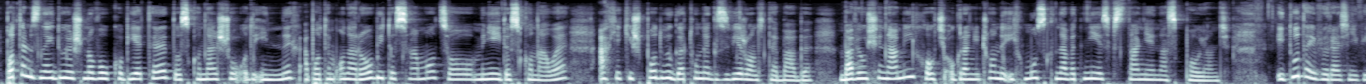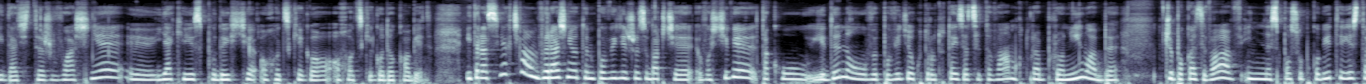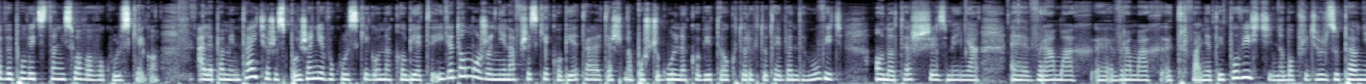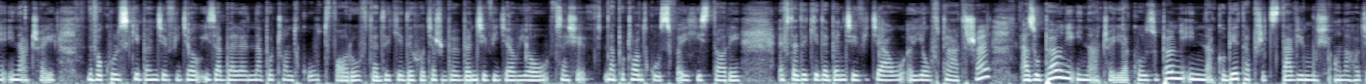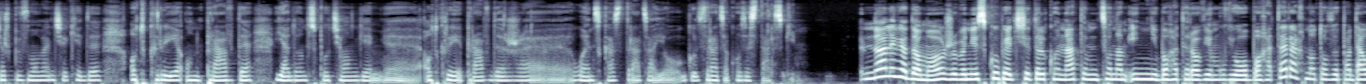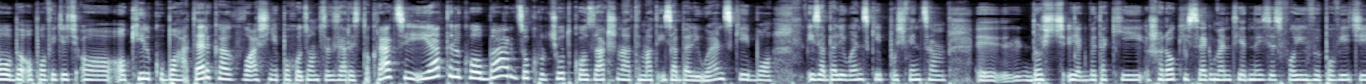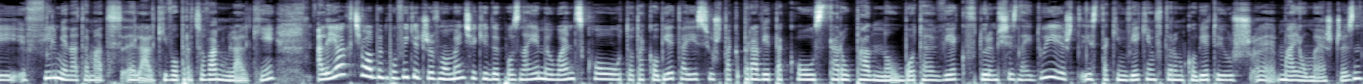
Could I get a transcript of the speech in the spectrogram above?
Potem znajdujesz nową kobietę, doskonalszą od innych, a potem ona robi to samo, co mniej doskonałe, ach, jakiż podły gatunek zwierząt te baby. Bawią się nami, choć ograniczony ich mózg nawet nie jest w stanie nas pojąć. I tutaj wyraźnie widać też właśnie, y, jakie jest podejście Ochockiego, Ochockiego do kobiet. I teraz ja chciałam wyraźnie o tym powiedzieć, że zobaczcie, właściwie taką jedyną wypowiedzią, którą tutaj zacytowałam, która broniłaby, czy pokazywała w inny sposób kobiety, jest ta wypowiedź Stanisława Wokulskiego. Ale pamiętajcie, że spojrzenie Wokulskiego na kobiety, i wiadomo, że nie na wszystkie kobiety, ale też na poszczególne kobiety, o których tutaj będę mówić, ono też się zmienia e, w ramach, e, w ramach trwania tej powieści, no bo przecież zupełnie inaczej Wokulski będzie widział Izabelę na początku utworu, wtedy kiedy chociażby będzie widział ją, w sensie na początku swojej historii, wtedy kiedy będzie widział ją w teatrze, a zupełnie inaczej, jako zupełnie inna kobieta przedstawi mu się ona chociażby w momencie, kiedy odkryje on prawdę, jadąc pociągiem, e, odkryje prawdę, że Łęcka zdradza, ją, zdradza go ze Starskim. No ale wiadomo, żeby nie skupiać się tylko na tym, co nam inni bohaterowie mówią o bohaterach, no to wypadałoby opowiedzieć o, o kilku bohaterkach właśnie pochodzących z arystokracji. Ja tylko bardzo króciutko zacznę na temat Izabeli Łęckiej, bo Izabeli Łęckiej poświęcam y, dość jakby taki szeroki segment jednej ze swoich wypowiedzi w filmie na temat lalki, w opracowaniu lalki. Ale ja chciałabym powiedzieć, że w momencie, kiedy poznajemy Łęcką, to ta kobieta jest już tak prawie taką starą panną, bo ten wiek, w którym się znajduje, jest, jest taki takim wiekiem, w którym kobiety już e, mają mężczyzn,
